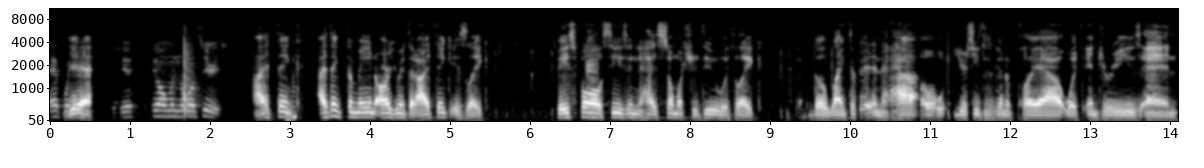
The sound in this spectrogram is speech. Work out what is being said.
halfway Yeah. last year. They don't win the World Series. I think I think the main argument that I think is like baseball season has so much to do with like the length of it and how your season's going to play out with injuries and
